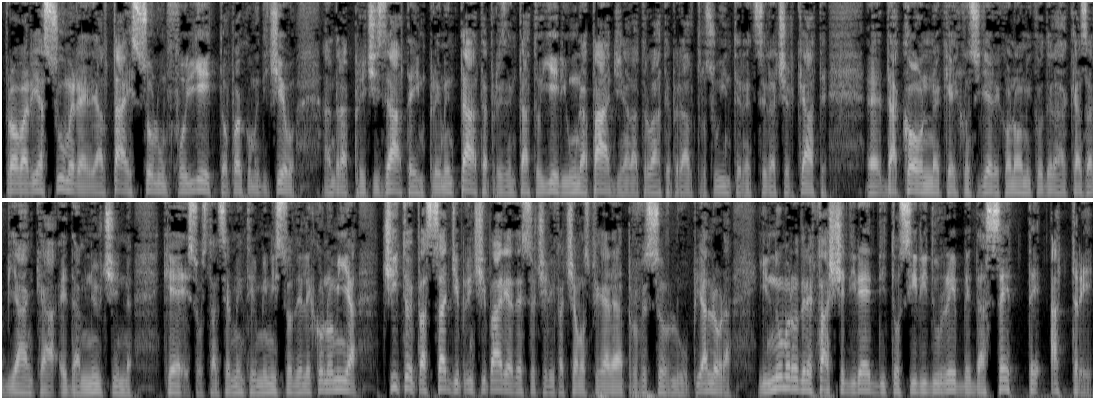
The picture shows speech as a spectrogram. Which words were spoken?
provo a riassumere, in realtà è solo un foglietto, poi come dicevo andrà precisata e implementata, presentato ieri una pagina, la trovate peraltro su internet se la cercate, eh, da Con, che è il consigliere economico della Casa Bianca, e da Mnuchin, che è sostanzialmente il ministro dell'economia. Cito i passaggi principali, adesso ce li facciamo spiegare al professor Lupi. Allora, il numero delle fasce di reddito si ridurrebbe da 7 a 3,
